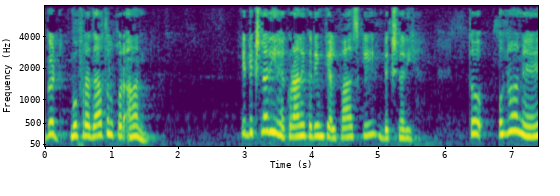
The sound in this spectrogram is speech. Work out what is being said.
گڈ مفردات القرآن۔ یہ ڈکشنری ہے۔ قرآن کریم کے الفاظ کی ڈکشنری ہے۔ تو انہوں نے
